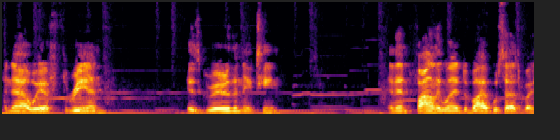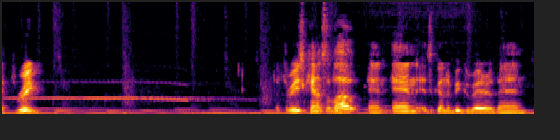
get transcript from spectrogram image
And now we have 3n is greater than 18. And then finally, when I divide both sides by 3, the 3's cancel out, and n is going to be greater than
